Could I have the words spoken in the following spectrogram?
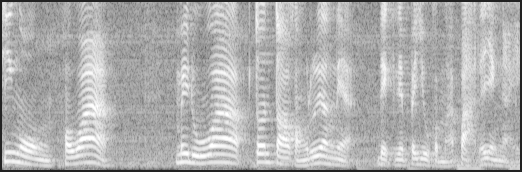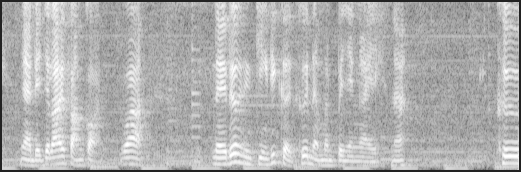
ที่งง เพราะว่าไม่รู้ว่าต้นตอของเรื่องเนี่ย เด็กเนี่ยไปอยู่กับหมาป่าได้ยังไงเนี่ยเดี๋ยวจะเล่าให้ฟังก่อนว่า ในเรื่องจริง ๆ ที่เกิดขึ้นเนี่ยมันเป็นยังไงนะ คือ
